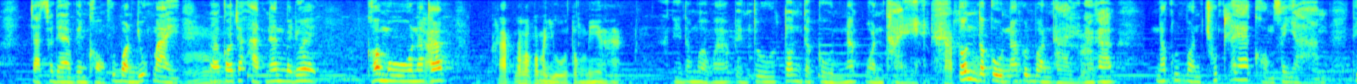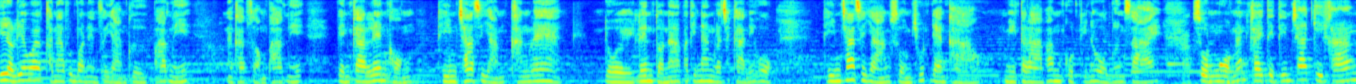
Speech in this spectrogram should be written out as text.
จัดแสดงเป็นของฟุตบอลยุคใหม่อืมแล้วก็จะอัดแน่นไปด้วยข้อมูลนะครับ ครับ แล้วเราก็มาอยู่ตรงนี้นะฮะอั นนี้ต้องบอกว่าเป็นตู้ต้นตระกูลนักบอลไทย ครับ ต้นตระกูลนักฟุตบอลไทยนะครับ นักฟุตบอลชุดแรกของสยาม ที่เราเรียกว่าคณะฟุตบอลแห่งสยามคือภาพนี้นะครับสองภาพนี้เป็นการเล่นของทีมชาติสยามครั้งแรก โดยเล่นต่อหน้าพระที่นั่งรัชกาลที่ 6 ทีมชาติสยามสวมชุดแดงขาว มีตราพระมงกุฎที่หน้าอกเบื้องซ้าย ครับ ส่วนหมวกนั้นใครติดทีมชาติกี่ครั้ง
